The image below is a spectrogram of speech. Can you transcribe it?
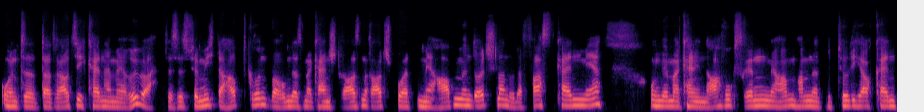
Und äh, da traut sich keiner mehr rüber. Das ist für mich der Hauptgrund, warum dass wir keinen Straßenradsport mehr haben in Deutschland oder fast keinen mehr. Und wenn wir keine Nachwuchsrennen mehr haben, haben wir natürlich auch keinen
